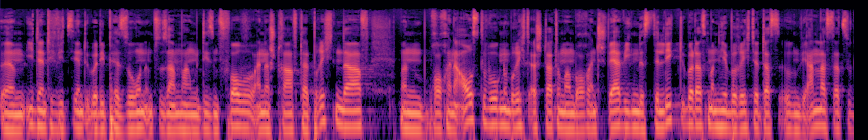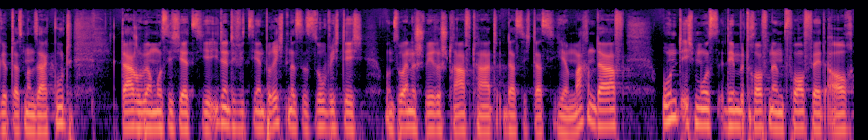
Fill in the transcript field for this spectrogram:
ähm, identifizierend über die Person im Zusammenhang mit diesem Vorwurf einer Straftat berichten darf. Man braucht eine ausgewogene Berichterstattung, man braucht ein schwerwiegendes Delikt, über das man hier berichtet, das irgendwie Anlass dazu gibt, dass man sagt, gut, darüber muss ich jetzt hier identifizierend berichten, das ist so wichtig und so eine schwere Straftat, dass ich das hier machen darf. Und ich muss dem Betroffenen im Vorfeld auch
